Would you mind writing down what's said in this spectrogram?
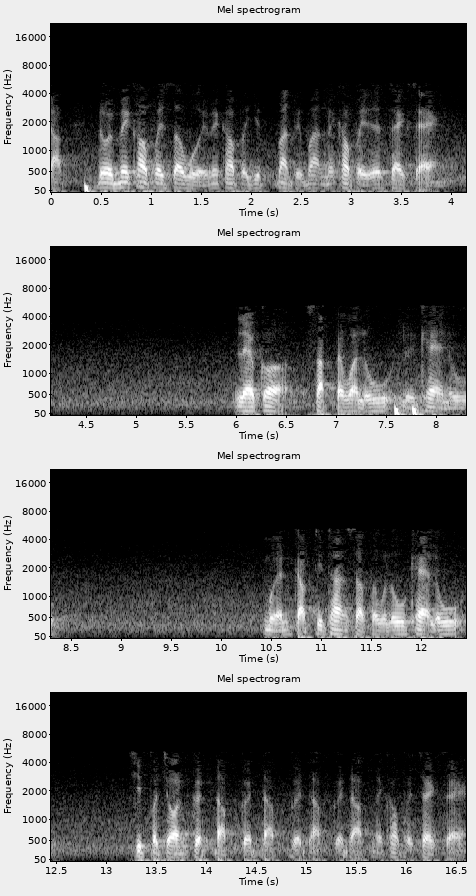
ดับ โดยไม่เข้าไปเสวย ไม่เข้าไปยึดบ้านถือบ้านไม่เข้าไปแทรกแซงแล้วก็สักตะวันรู้หรือแค่รู้ เหมือนกับที่ท่านสักตะวันรู้แค่รู้ชิปจรเกิดดับเกิดดับ เกิดดับ เกิดดับไม่เข้าไปแทรกแซง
